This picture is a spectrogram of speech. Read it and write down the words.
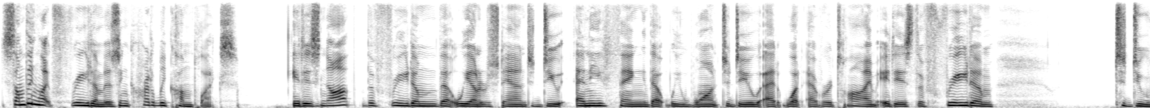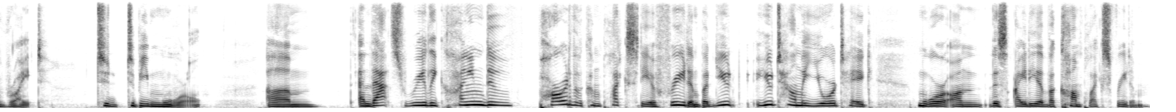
something like freedom is incredibly complex. It is not the freedom that we understand to do anything that we want to do at whatever time. It is the freedom to do right, to to be moral, um, and that's really kind of part of the complexity of freedom. But you you tell me your take more on this idea of a complex freedom.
